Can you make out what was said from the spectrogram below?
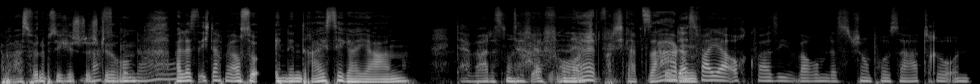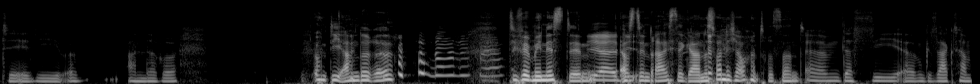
Aber was für eine psychische was Störung? Genau? Weil es, ich dachte mir auch so, in den 30er Jahren. Da war das noch da, nicht erforscht. Ne, wollte ich gerade sagen. Und das war ja auch quasi, warum das Jean-Paul Sartre und die, die äh, andere. Und die andere? Die Feministin ja, die, aus den 30ern, das fand ich auch interessant. Ähm, dass sie ähm, gesagt haben,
